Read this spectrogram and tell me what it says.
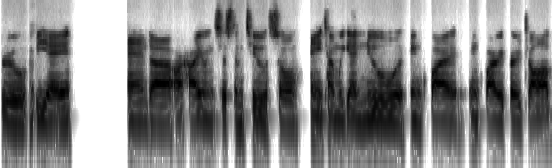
through VA and uh, our hiring system too. So anytime we get a new inquiry inquiry for a job,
